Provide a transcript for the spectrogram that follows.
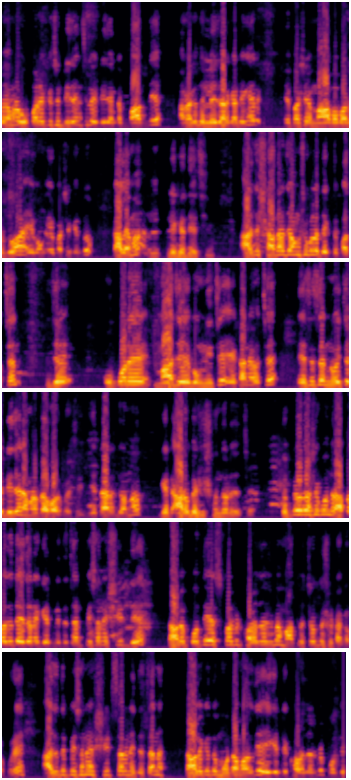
তো আমরা উপরে কিছু ডিজাইন ছিল, এই ডিজাইনটা বাদ দিয়ে আমরা কিন্তু লেজার কাটিং এর এপাশে মা বাবার দোয়া এবং এপাশে কিন্তু কালেমা লিখে দিয়েছি। আর যে সাদা যে অংশগুলো দেখতে পাচ্ছেন, যে উপরে, মাঝে এবং নিচে, এখানে হচ্ছে এসএস এর নইচে ডিজাইন আমরা ব্যবহার করেছি। যেটার জন্য গেট আরও বেশি সুন্দর হয়েছে। তো প্রিয় দর্শক বন্ধুরা, আপনারা যদি এই ধরনের গেট নিতে চান, পিছনে শীট দিয়ে, তাহলে প্রতি স্কোয়ার ফিট খরচ আসবে মাত্র চোদ্দশো টাকা করে। আর যদি পিছনে শীট ছাড়া নিতে চান, তাহলে কিন্তু মোটা মাল দিয়ে এই গেটটি খরচ আসবে প্রতি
